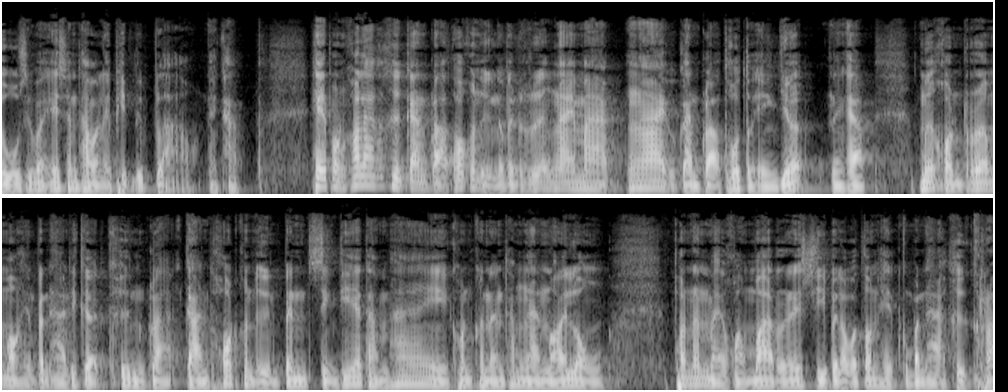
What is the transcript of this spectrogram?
ดูซิว่าเอ๊ะฉันทำอะไรผิดหรือเปล่านะครับเหตุผลข้อแรกก็คือการกล่าวโทษคนอื่นเป็นเรื่องง่ายมาก ง่ายกว่าการกล่าวโทษตัวเองเยอะนะครับ เมื่อคนเริ่มมองเห็นปัญหาที่เกิดขึ้น การโทษคนอื่นเป็นสิ่งที่จะทำให้คนคนนั้นทำงานน้อยลง เพราะนั่นหมายความว่าเราได้ชี้ไปแล้วว่าต้นเหตุของปัญหาคือใคร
